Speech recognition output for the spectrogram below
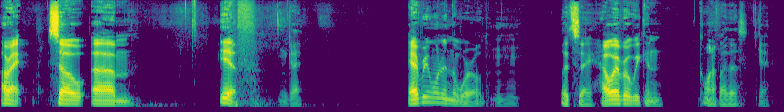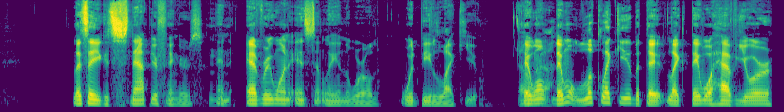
all right so um if Okay. everyone in the world Mm-hmm. let's say however we can quantify this Yeah. Let's say you could snap your fingers Mhm. and everyone instantly in the world would be like you they Oh, won't God. they won't look like you but they like they will have your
